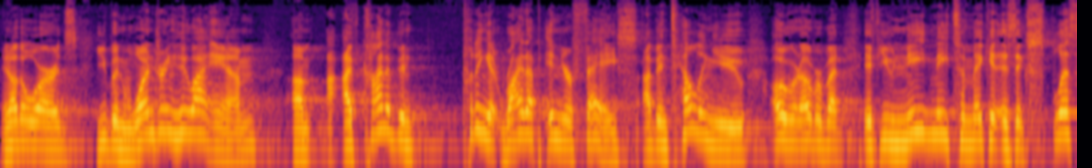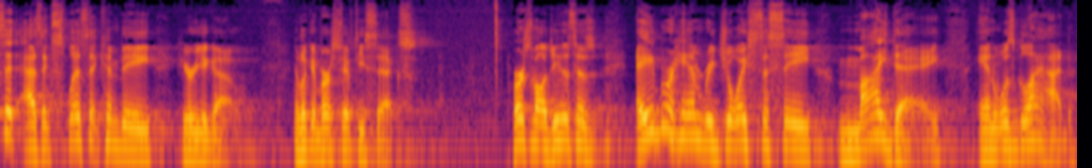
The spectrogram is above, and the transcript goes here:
In other words, you've been wondering who I am. Um, I've kind of been putting it right up in your face. I've been telling you over and over, but if you need me to make it as explicit as explicit can be, here you go. And look at verse 56. First of all, Jesus says, Abraham rejoiced to see my day and was glad.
